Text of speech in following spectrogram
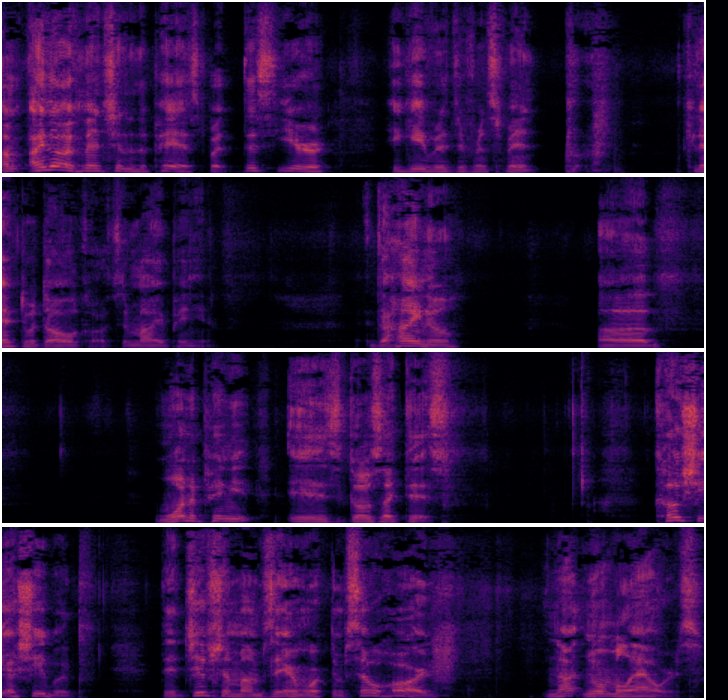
Um, I know I've mentioned in the past, but this year he gave it a different spin, connected with the Holocaust, in my opinion. The Hainu, uh, One opinion is goes like this: Koshi Ashibud, the Egyptian mamzerim worked them so hard, not normal hours,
